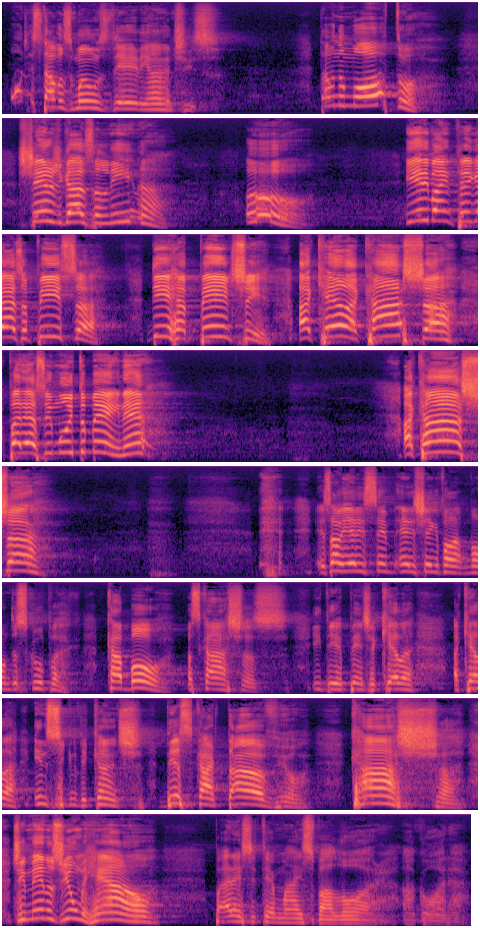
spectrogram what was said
Onde estavam as mãos dele antes? Estava no moto, cheiro de gasolina. Oh. E ele vai entregar essa pizza. De repente, aquela caixa parece muito bem, né? A caixa Sabe, ele, sempre, ele chega e fala: Bom, desculpa, acabou as caixas. E de repente, aquela, aquela insignificante, descartável caixa de menos de um real parece ter mais valor agora.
